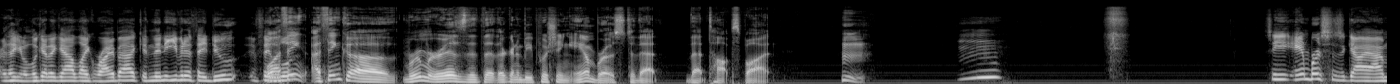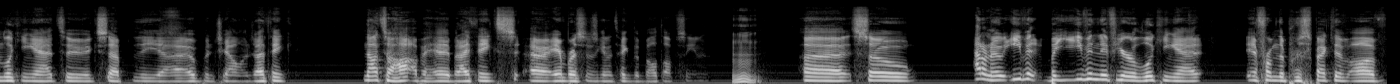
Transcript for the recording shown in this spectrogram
are they going to look at a guy like Ryback? And then even if they do, if they Well, I think I think uh, rumor is that, that they're going to be pushing Ambrose to that that top spot. Hmm. Hmm. See, Ambrose is a guy I'm looking at to accept the uh, open challenge. I think, not to hop ahead, but I think uh, Ambrose is going to take the belt off Cena. Mm. Uh, so I don't know. Even but even if you're looking at it from the perspective of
